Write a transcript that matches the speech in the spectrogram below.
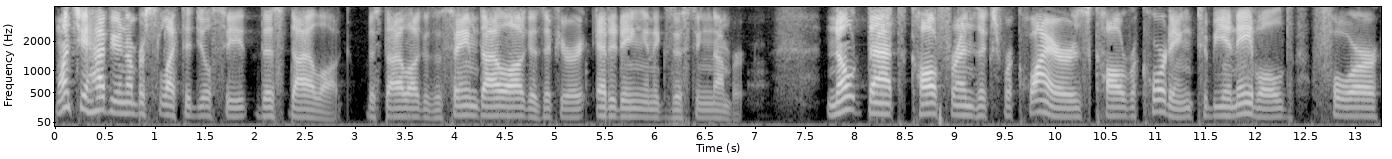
Once you have your number selected, you'll see this dialog. This dialog is the same dialog as if you're editing an existing number. Note that call forensics requires call recording to be enabled for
